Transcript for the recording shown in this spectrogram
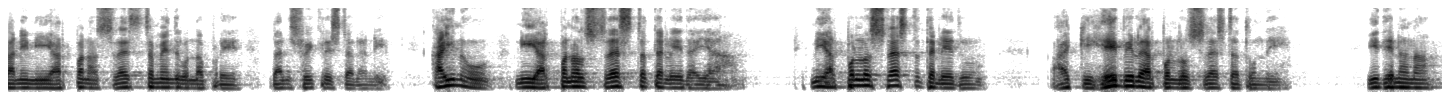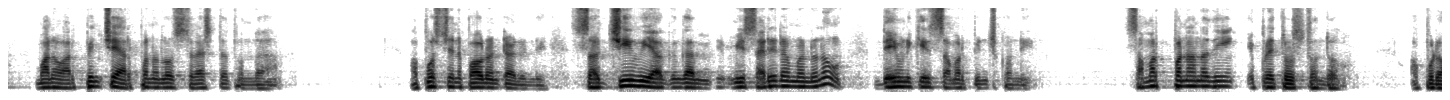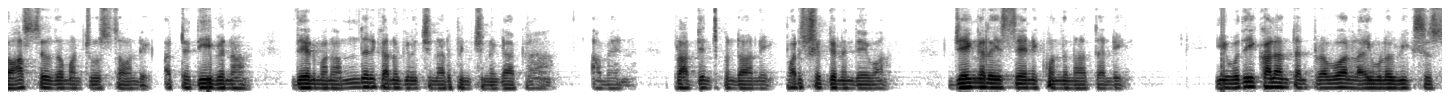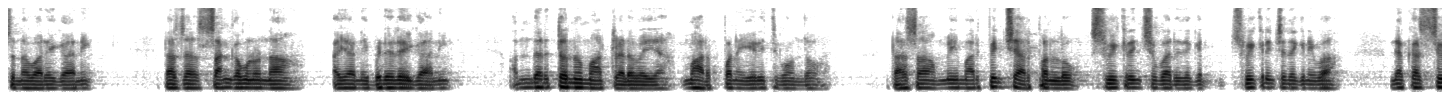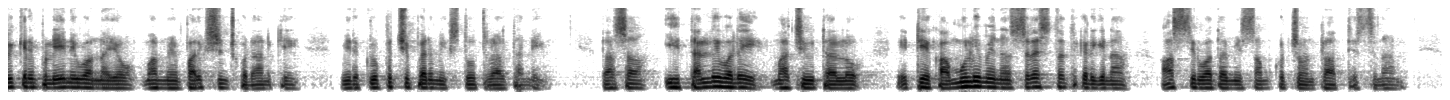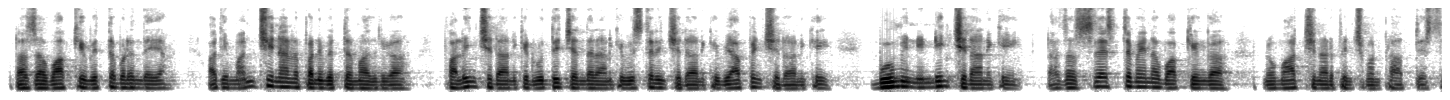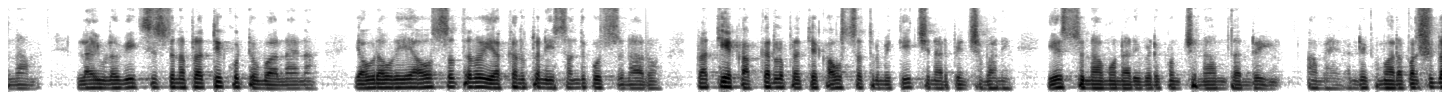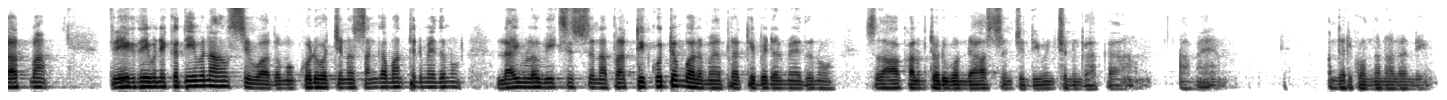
కానీ నీ అర్పణ శ్రేష్టమైనది ఉన్నప్పుడే దాన్ని స్వీకరిస్తాడండి. కైను నీ అర్పణలో శ్రేష్టత లేదయ్యా. నీ అర్పణలో శ్రేష్టత లేదు. ఆ హేబీల అర్పణలో శ్రేష్టత ఉంది. ఇదేనా మనం అర్పించే అర్పణలో శ్రేష్టత ఉందా? అపోస్టైన పౌలు అంటాడండి సజీవ యాగంగా మీ శరీరములను దేవునికి సమర్పించుకోండి. సమర్పణ అన్నది ఎప్పుడైతే వస్తుందో అప్పుడు ఆశీర్వాదం మనం చూస్తామండి అట్టి దీవెన దేవుని మన అందరికీ అనుగ్రహించి నడిపించిన గాక. ఆమె ప్రార్థించుకుందామని పరిశుద్ధుని దేవ జయంగలేసేని కొందునా తండ్రి. ఈ ఉదయకాలం తన ప్రభావ లైవ్లో వీక్షిస్తున్న వారే కానీ రాజా సంఘంలో ఉన్న అయ్యా నీ బిడలే కానీ అందరితోనూ మాట్లాడవయ్యా మా అర్పణ ఏ రీతిగా ఉందో. రాసా మేము అర్పించే అర్పణలో స్వీకరించే వారి దగ్గర స్వీకరించదగినవా? లేక స్వీకరింపు లేనివి ఉన్నాయో మనం మేము పరీక్షించుకోవడానికి మీరు కృప చెప్పారు మీకు స్తోత్రాలు తండ్రి. రాస ఈ తల్లి వలె మా జీవితాల్లో ఎట్టి యొక్క అమూల్యమైన శ్రేష్టత కలిగిన ఆశీర్వాదం మీ సమకూర్చమని ప్రార్థిస్తున్నాం. రాజా వాక్యం విత్తబడిందయ్యా అది మంచి నేల పని విత్త మాదిరిగా ఫలించడానికి వృద్ధి చెందడానికి విస్తరించడానికి వ్యాపించడానికి భూమి నిండించడానికి రాజా శ్రేష్టమైన వాక్యంగా నువ్వు మార్చి నడిపించమని ప్రార్థిస్తున్నాం. లైవ్లో వీక్షిస్తున్న ప్రతి కుటుంబాన్ని ఆయన ఎవరెవరు ఏ అవసరతలు ఎక్కడితో నీ సందుకు వస్తున్నారు ప్రత్యేక అక్కర్లు ప్రత్యేక అవసరతలు మీ తీర్చి నడిపించమని వేస్తున్నాము నడి విడుకొంచున్నాం తండ్రి. ఆమె తండ్రి కుమార పరిశుద్ధాత్మ త్రియేక దేవుని యొక్క దేవుని ఆశీర్వాదము కూడి వచ్చిన సంఘమంతటి మీదను లైవ్లో వీక్షిస్తున్న ప్రతి కుటుంబాల మీద ప్రతి బిడ్డల మీదను సదాకాలం తొడుగుండి ఆశ్రయించి దీవించను గాక ఆమె అందరికీ వందనాలండి.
